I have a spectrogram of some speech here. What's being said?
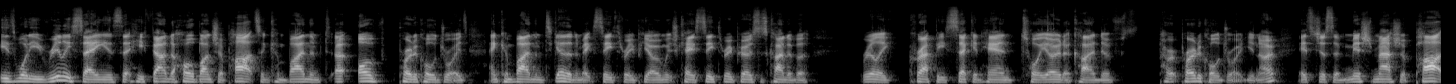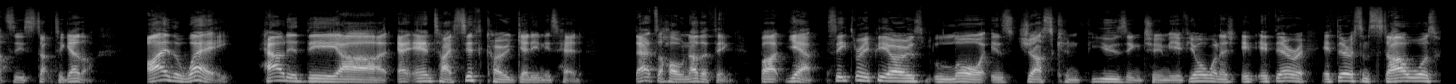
is what he really saying is that he found a whole bunch of parts and combined them uh, of protocol droids and combined them together to make C3PO, in which case C3PO is just kind of a really crappy secondhand Toyota kind of pro- protocol droid, you know? It's just a mishmash of parts he's stuck together. Either way, how did the uh, anti Sith code get in his head? That's a whole nother thing. But yeah, C3PO's lore is just confusing to me. If you all want to, if, if there are if there are some Star Wars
